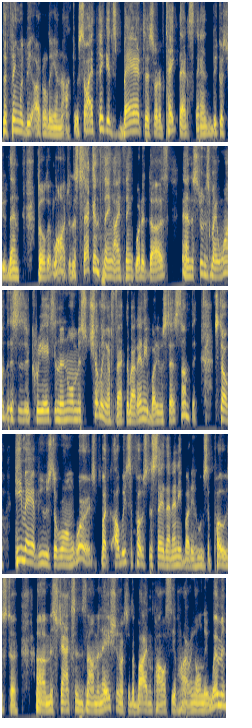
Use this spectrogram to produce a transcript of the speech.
the thing would be utterly innocuous. So I think it's bad to sort of take that stand because you then build it larger. The second thing I think what it does, and the students may want this, is it creates an enormous chilling effect about anybody who says something. So he may have used the wrong words, but are we supposed to say that anybody who's opposed to uh, Ms. Jackson's nomination or to the Biden policy of hiring only women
